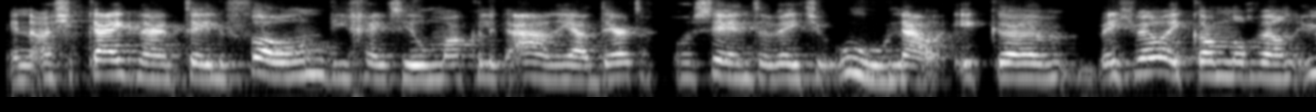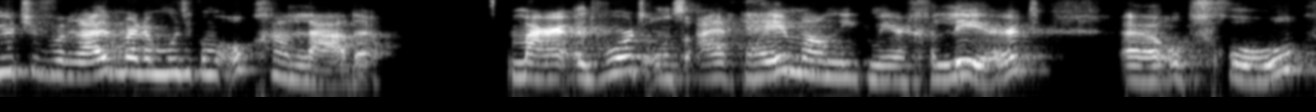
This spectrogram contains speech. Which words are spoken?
En als je kijkt naar een telefoon, die geeft heel makkelijk aan, ja, 30%, dan weet je, oeh, nou, ik, uh, weet je wel, ik kan nog wel een uurtje vooruit, maar dan moet ik hem op gaan laden. Maar het wordt ons eigenlijk helemaal niet meer geleerd uh, op school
